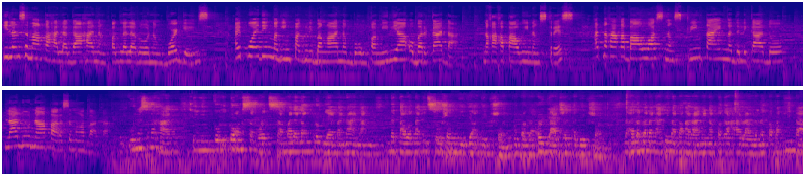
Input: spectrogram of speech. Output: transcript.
ilan sa mga kahalagahan ng paglalaro ng board games ay pwedeng maging paglibangan ng buong pamilya o barkada, nakakapawi ng stress, at nakakabawas ng screen time na delikado lalo na para sa mga bata. Una sa lahat, tingin ko ito ang sagot sa malalang problema na ng natawag natin social media addiction, kumbaga, or gadget addiction. Na alam naman natin napakarami ng pag-aaral na nagpapakita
